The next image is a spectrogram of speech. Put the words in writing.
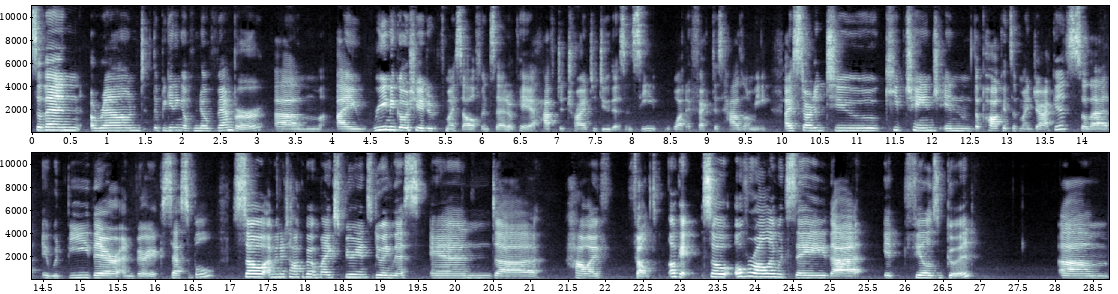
So then around the beginning of November, um, I renegotiated with myself and said, okay, I have to try to do this and see what effect this has on me. I started to keep change in the pockets of my jackets so that it would be there and very accessible. So I'm going to talk about my experience doing this and uh, how I've felt. Okay, so overall, I would say that it feels good. Um,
